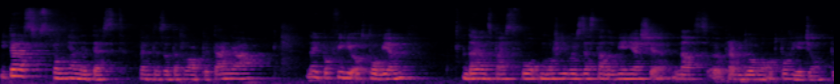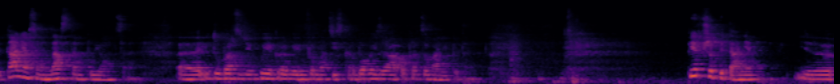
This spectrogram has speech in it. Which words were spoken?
I teraz wspomniany test. Będę zadawała pytania, no i po chwili odpowiem, dając Państwu możliwość zastanowienia się nad e, prawidłową odpowiedzią. Pytania są następujące. E, I tu bardzo dziękuję Krajowej Informacji Skarbowej za opracowanie pytań. Pierwsze pytanie, Yy,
